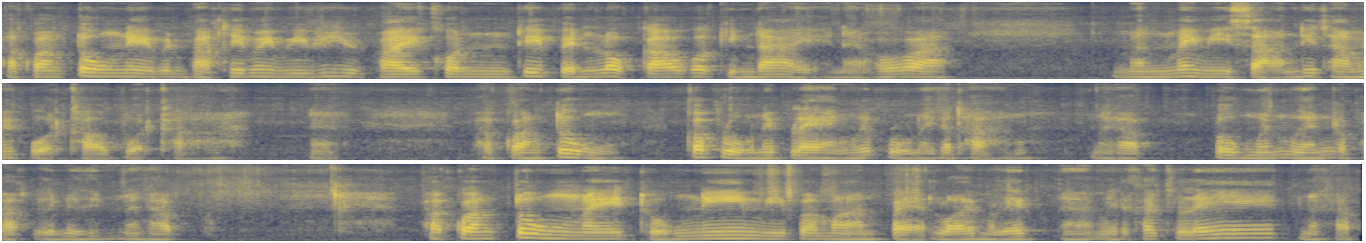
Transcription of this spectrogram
ผักกวางตุ้งนี่เป็นผักที่ไม่มีพิษภัยคนที่เป็นโรคเกาต์ก็กินได้นะเพราะว่ามันไม่มีสารที่ทำให้ปวดเข่าปวดขานะผักกวางตุ้งก็ปลูกในแปลงหรือปลูกในกระถางนะครับปลูกเหมือนเหมือนกับผักอื่นๆนะครับ ผักกวางตุ้งในถุงนี้มีประมาณ 800 เมล็ดนะเมล็ดเขาจะเล็กนะครับ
